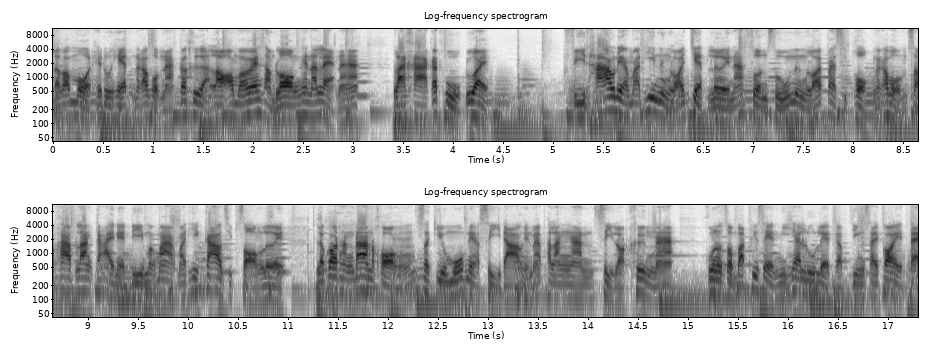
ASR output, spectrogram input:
แล้วก็โหมด Head to Head นะครับผมนะก็คือเราเอามาไว้สำรองแค่นั้นแหละนะฮะราคาก็ถูกด้วยฝีเท้าเนี่ยมาที่ 107 เลยนะ ส่วนสูง 186 นะครับผม สภาพร่างกายเนี่ยดีมากๆ มาที่ 92 เลย แล้วก็ทางด้านของสกิลมูฟเนี่ย 4 ดาว เห็นไหมพลังงาน 4 หลอดครึ่งนะฮะ คุณสมบัติพิเศษมีแค่รูเลตกับยิงไซก้อย แต่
